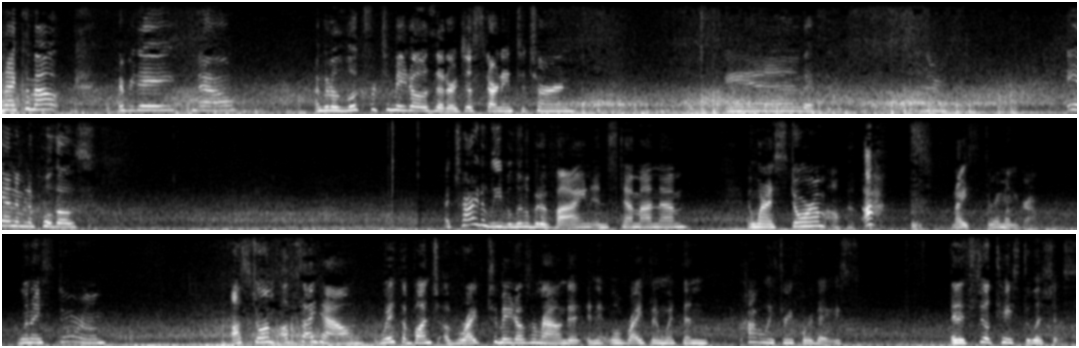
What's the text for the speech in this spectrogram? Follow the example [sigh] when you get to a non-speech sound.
When I come out every day now, I'm gonna look for tomatoes that are just starting to turn. And and I'm gonna pull those. I try to leave a little bit of vine and stem on them. And when I store them, I'll, ah, nice, throw them on the ground. When I store them, I'll store them upside down with a bunch of ripe tomatoes around it and it will ripen within probably three, four days. And it still tastes delicious.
